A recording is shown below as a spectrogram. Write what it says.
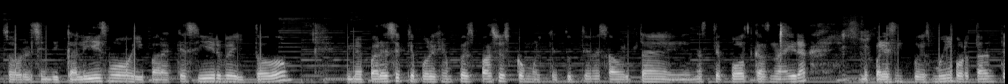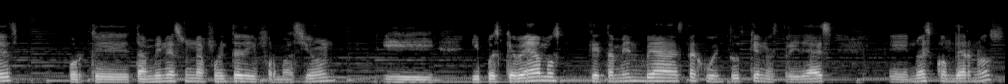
sobre el sindicalismo y para qué sirve y todo. Me parece que, por ejemplo, espacios como el que tú tienes ahorita en este podcast, Naira, me parecen pues muy importantes porque también es una fuente de información y, y pues que veamos, que también vea esta juventud que nuestra idea es eh, no escondernos,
